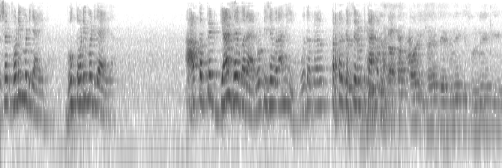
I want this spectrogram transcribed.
शरीर थोड़ी मिट जाएगा भूख थोड़ी मिट जाएगा। आपका पेट ज्ञान से भरा है रोटी से भरा नहीं है वो तो प्रार्थ से रोटी खाना पड़ेगा। और इच्छाएँ देखने की सुनने की।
